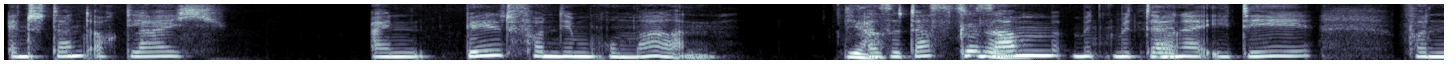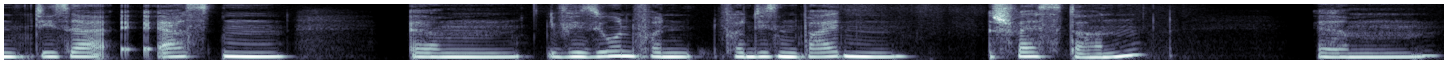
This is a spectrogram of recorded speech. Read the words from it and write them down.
entstand auch gleich ein Bild von dem Roman. Ja, also das genau. zusammen genau. mit, mit deiner. Idee von dieser ersten ähm, Vision von, von diesen beiden Schwestern, ähm,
